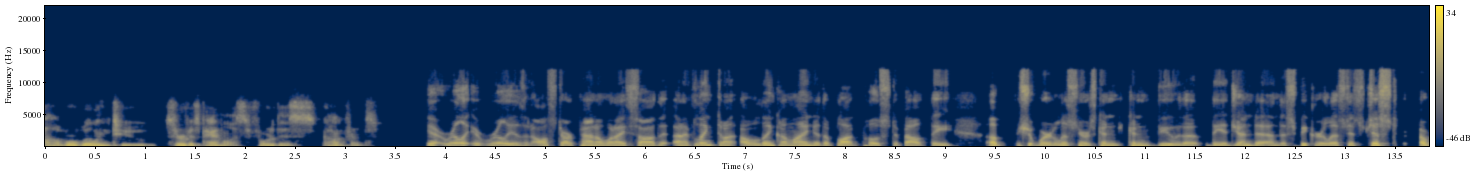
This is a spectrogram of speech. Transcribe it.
uh, were willing to serve as panelists for this conference. Yeah, it really, it really is an all-star panel. When I saw that, and I've linked on, I'll link online to the blog post about the uh, where listeners can can view the the agenda and the speaker list. It's just a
